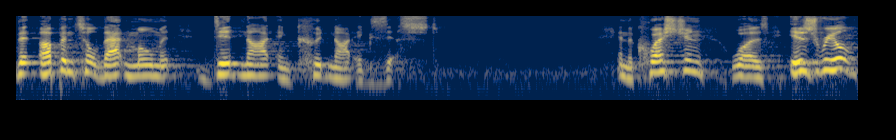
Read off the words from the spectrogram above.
that up until that moment did not and could not exist. And the question was Israel,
